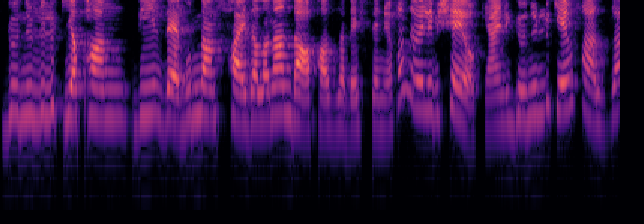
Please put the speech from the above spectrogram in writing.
gönüllülük yapan değil de bundan faydalanan daha fazla besleniyor falan. Öyle bir şey yok. Yani gönüllülük en fazla,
